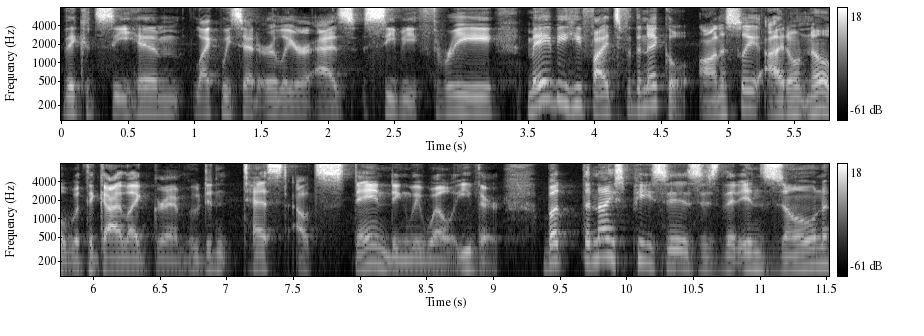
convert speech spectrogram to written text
they could see him, like we said earlier, as CB3. Maybe he fights for the nickel. Honestly, I don't know with a guy like Graham who didn't test outstandingly well either. But the nice piece is, is that in zone,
